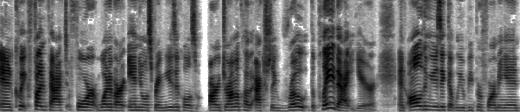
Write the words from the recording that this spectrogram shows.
And quick fun fact for one of our annual spring musicals, our drama club actually wrote the play that year and all of the music that we would be performing in.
